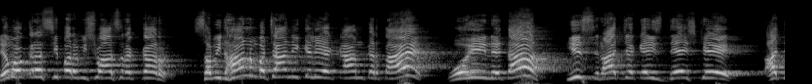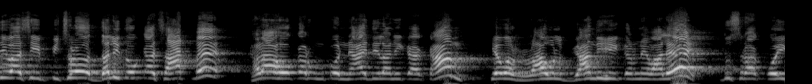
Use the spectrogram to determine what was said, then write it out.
डेमोक्रेसी पर विश्वास रखकर संविधान बचाने के लिए काम करता है, वही नेता इस राज्य के, इस देश के आदिवासी पिछड़ों दलितों के साथ में खड़ा होकर उनको न्याय दिलाने का काम केवल राहुल गांधी ही करने वाले दूसरा कोई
